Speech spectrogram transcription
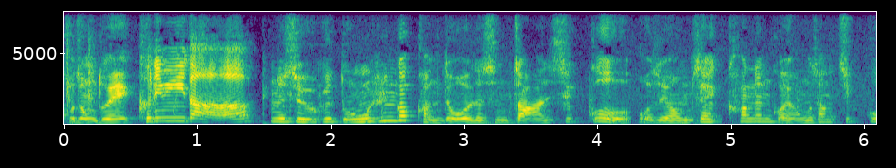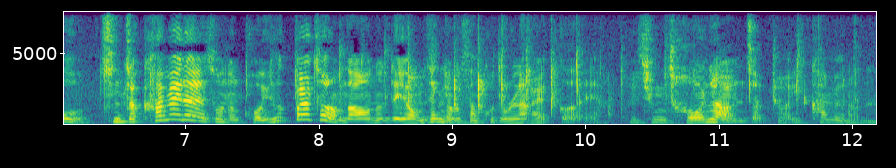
그 정도의 크림이다. 근데 진짜 여기 너무 심각한데 어제 진짜 안 씻고 어제 염색하는 거 영상 찍고 진짜 카메라에서는 거의 흑발처럼 나오는데 염색 영상 곧 올라갈 거예요. 지금 전혀 안 잡혀 이 카메라는.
